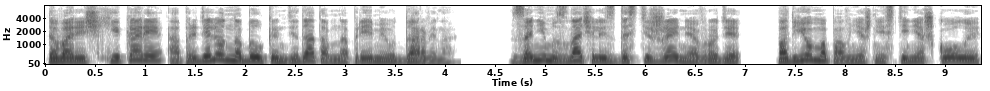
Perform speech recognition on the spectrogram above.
товарищ Хикари определенно был кандидатом на премию Дарвина. За ним значились достижения вроде подъема по внешней стене школы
